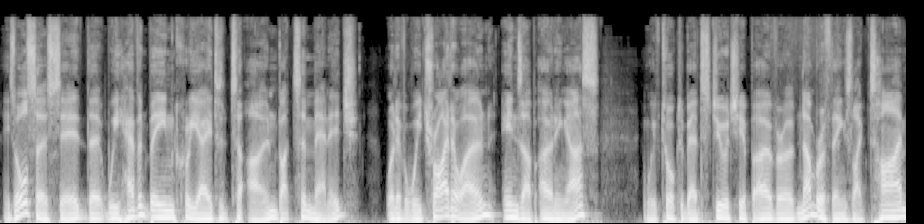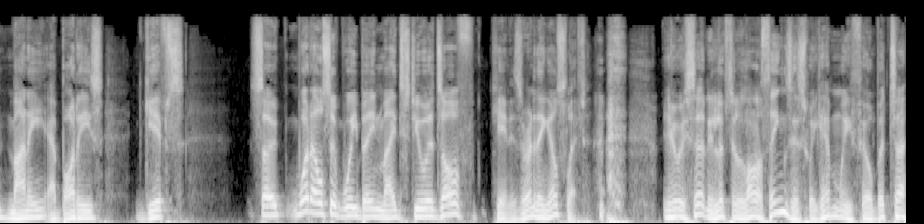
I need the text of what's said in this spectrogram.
He's also said that we haven't been created to own but to manage. Whatever we try to own ends up owning us. And we've talked about stewardship over a number of things like time, money, our bodies, gifts. So, what else have we been made stewards of, Ken? Is there anything else left? Yeah, we certainly looked at a lot of things this week, haven't we, Phil? But uh,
